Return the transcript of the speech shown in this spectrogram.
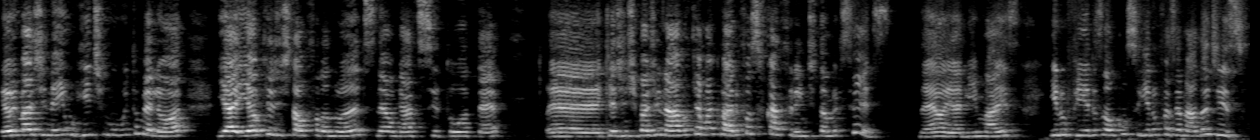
eu imaginei um ritmo muito melhor e aí é o que a gente estava falando antes né o Gato citou até é, que a gente imaginava que a McLaren fosse ficar à frente da Mercedes né e ali mais e no fim eles não conseguiram fazer nada disso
